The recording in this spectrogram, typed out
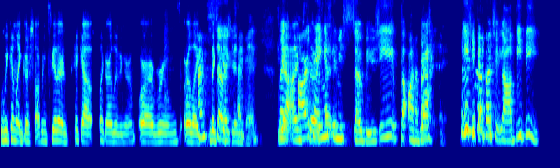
we can like go shopping together and pick out like our living room or our rooms or like I'm the so kitchen. excited. Like Yeah, I'm our so thing is gonna be so bougie, but on a Yeah. budget. Bougie on Yeah. a budget, y'all. BB.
